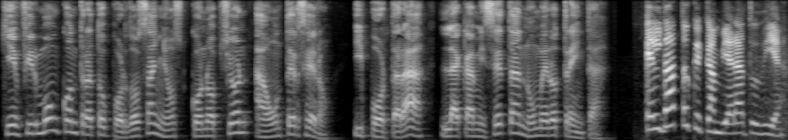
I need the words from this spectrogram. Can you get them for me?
quien firmó un contrato por dos años con opción a un tercero, y portará la camiseta número 30. El dato que cambiará tu día.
